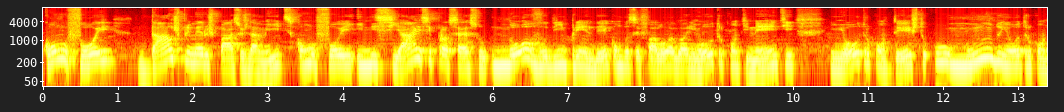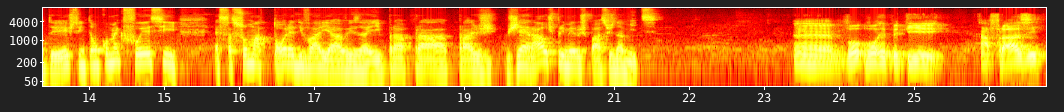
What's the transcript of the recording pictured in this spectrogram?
como foi dar os primeiros passos da MITS, como foi iniciar esse processo novo de empreender, como você falou agora, em outro continente, em outro contexto, o mundo em outro contexto. Então, como é que foi esse essa somatória de variáveis aí para gerar os primeiros passos da MITS? É, vou, vou, repetir a frase.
